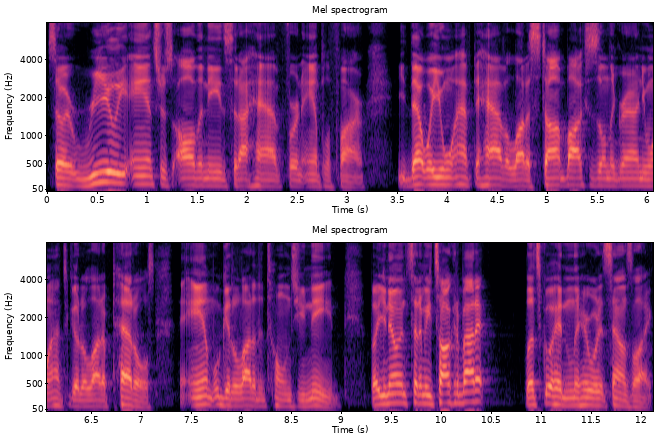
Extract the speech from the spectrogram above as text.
So it really answers all the needs that I have for an amplifier. That way you won't have to have a lot of stomp boxes on the ground. You won't have to go to a lot of pedals. The amp will get a lot of the tones you need. But you know, instead of me talking about it, let's go ahead and hear what it sounds like.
